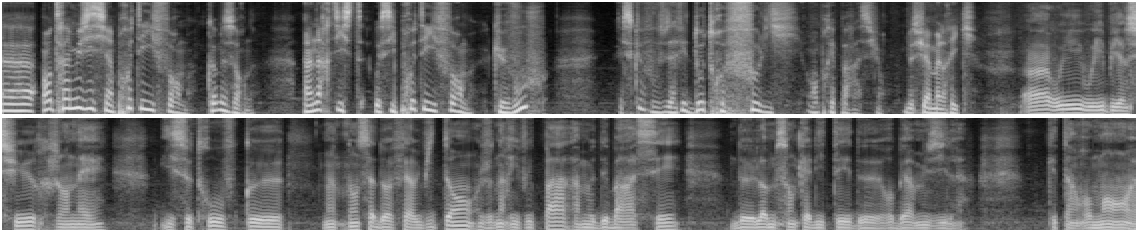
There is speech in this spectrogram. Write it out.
Euh, entre un musicien protéiforme comme Zorn, un artiste aussi protéiforme que vous, est-ce que vous avez d'autres folies en préparation, monsieur Amalric? Ah oui, oui, bien sûr, j'en ai. Il se trouve que maintenant, ça doit faire huit ans, je n'arrive pas à me débarrasser de L'homme sans qualité de Robert Musil qui est un roman euh,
